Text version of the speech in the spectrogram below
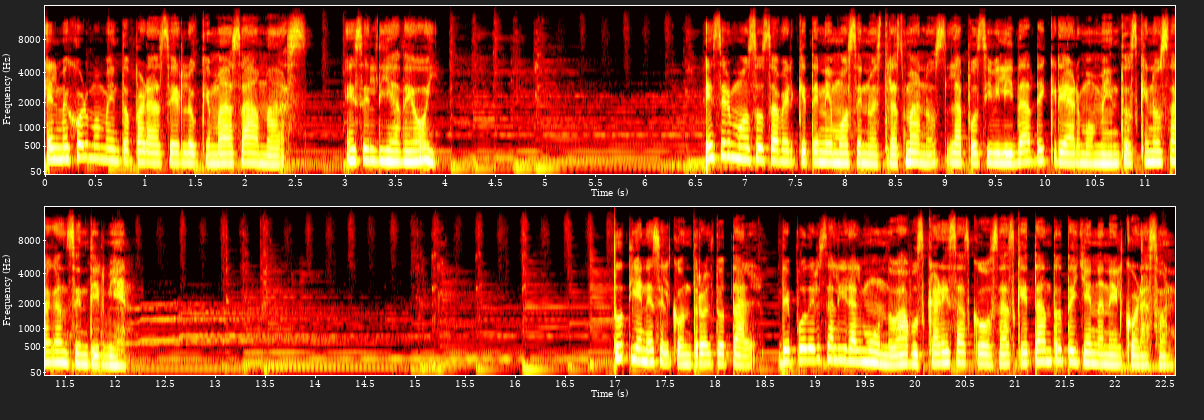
El mejor momento para hacer lo que más amas es el día de hoy. Es hermoso saber que tenemos en nuestras manos la posibilidad de crear momentos que nos hagan sentir bien. Tienes el control total de poder salir al mundo a buscar esas cosas que tanto te llenan el corazón.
